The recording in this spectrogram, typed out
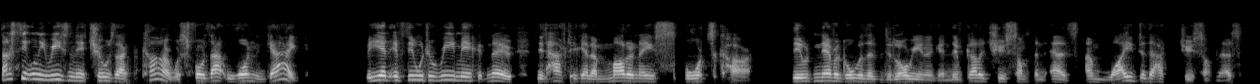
That's the only reason they chose that car was for that one gag. But yet, if they were to remake it now, they'd have to get a modernized sports car. They would never go with a DeLorean again. They've got to choose something else. And why do they have to choose something else?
